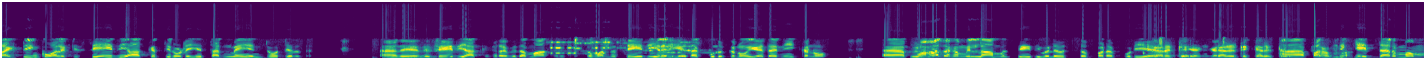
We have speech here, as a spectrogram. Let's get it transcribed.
ரைட்டிங் குவாலிட்டி செய்தி ஆக்கத்தினுடைய தன்மை என்று ஒன்று இருந்தது. அது அது செய்தி ஆக்குகிற விதமாக இருக்கட்டும் அந்த செய்தியில எதை கொடுக்கணும் எதை நீக்கணும். பாதகம் இல்லாமல் செய்தி வெளிப்படுத்தப்படக்கூடிய பத்திரிகை தர்மம்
